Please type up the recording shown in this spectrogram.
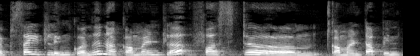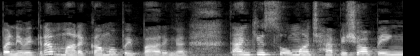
வெப்சைட் லிங்க் வந்து நான் கமெண்ட்டில் ஃபஸ்ட்டு கமெண்ட்டாக பின் பண்ணி வைக்கிறேன். மறக்காமல் போய் பாருங்கள் thank you so much happy shopping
